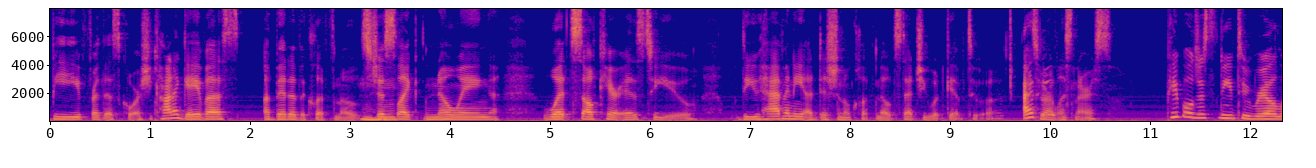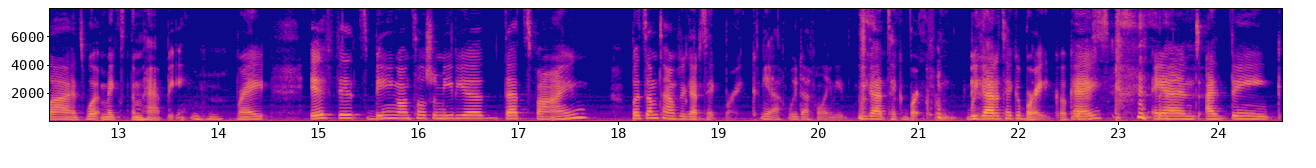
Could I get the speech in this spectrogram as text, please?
be for this course? You kind of gave us a bit of the cliff notes, just like knowing what self care is to you. Do you have any additional cliff notes that you would give to uh, I to our listeners? People just need to realize what makes them happy, Mm-hmm. right? If it's being on social media, that's fine. But sometimes we got to take a break. Yeah, we definitely need. we got to take a break from we got to take a break okay Yes. and i think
